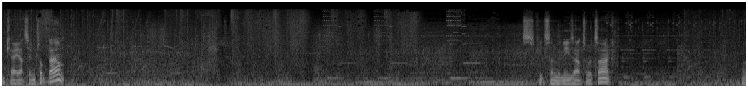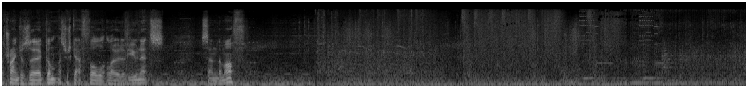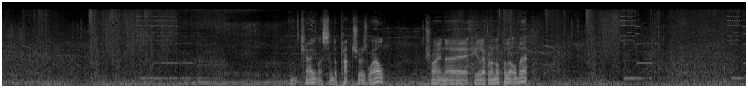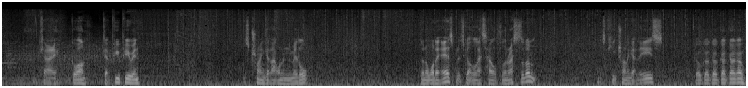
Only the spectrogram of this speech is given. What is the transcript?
Okay, that's him took down. Let's keep sending these out to attack. To try and just zerg them. Let's just get a full load of units. Send them off. Okay, let's send a patcher as well. Try and uh, heal everyone up a little bit. Okay, go on. Get Pew Pew in. Let's try and get that one in the middle. Don't know what it is, but it's got less health than the rest of them. Let's keep trying to get these. Go, go, go, go, go, go.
